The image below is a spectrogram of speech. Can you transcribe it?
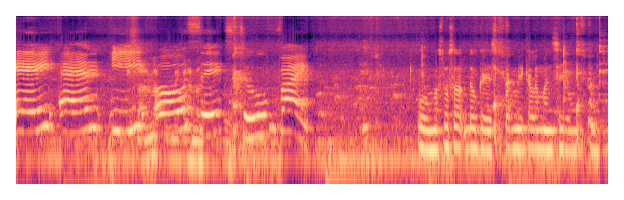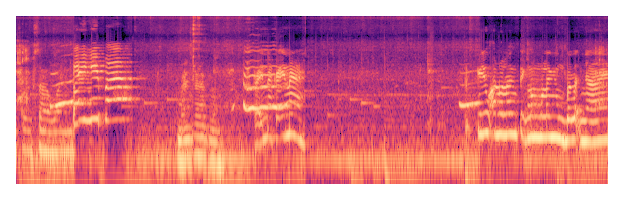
A N E O 625. Oh, mas masarap daw guys pag may kalamansi yung uh, sausawan. Pahingi pa! May sarap Kain na, kain na. Yung ano lang, tignan mo lang yung balat niya ay.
